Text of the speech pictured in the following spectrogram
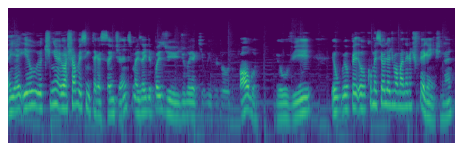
Aí eu, eu tinha, eu achava isso interessante antes, mas aí depois de, de ler aqui o livro do, do Paulo, eu vi, eu, eu, eu, comecei a olhar de uma maneira diferente, né?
